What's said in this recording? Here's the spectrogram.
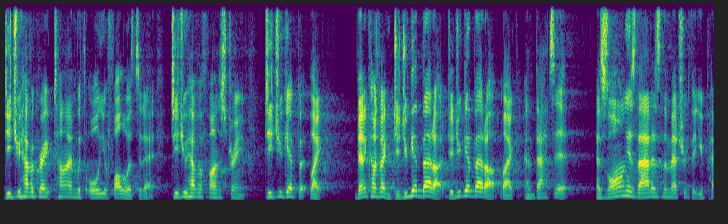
Did you have a great time with all your followers today? Did you have a fun stream? did you get be- like then it comes back did you get better did you get better like and that's it as long as that is the metric that you pe-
